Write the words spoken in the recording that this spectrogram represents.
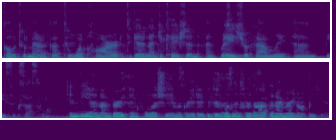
go to America, to work hard, to get an education, and raise your family and be successful. In the end, I'm very thankful that she immigrated. If it wasn't for that, then I might not be here.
